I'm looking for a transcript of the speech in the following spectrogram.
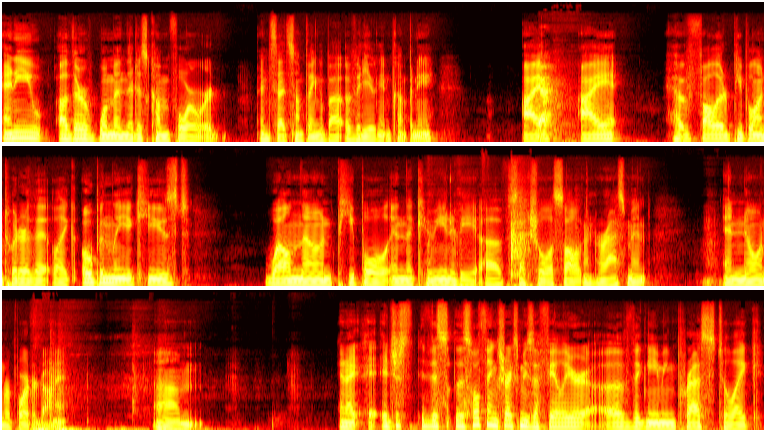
any other woman that has come forward and said something about a video game company. I Yeah. I have followed people on Twitter that like openly accused well-known people in the community of sexual assault and harassment and no one reported on it. Um and I it just this this whole thing strikes me as a failure of the gaming press to like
